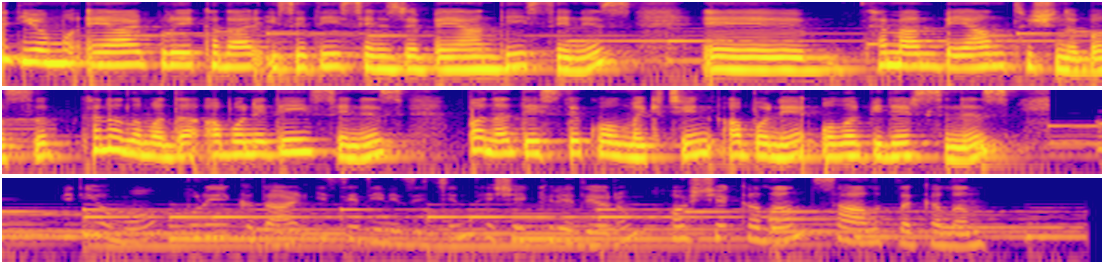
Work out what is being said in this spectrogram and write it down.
Videomu eğer buraya kadar izlediyseniz ve beğendiyseniz e, hemen beğen tuşuna basıp kanalıma da abone değilseniz bana destek olmak için abone olabilirsiniz. Videomu buraya kadar izlediğiniz için teşekkür ediyorum. Hoşça kalın, sağlıkla kalın.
